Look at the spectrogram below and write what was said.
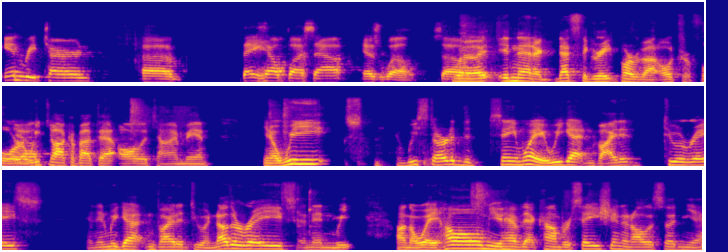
in return um, they help us out as well so Well, isn't that a that's the great part about Ultra Four? Yeah. We talk about that all the time, man. You know, we we started the same way. We got invited to a race, and then we got invited to another race, and then we on the way home, you have that conversation, and all of a sudden you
